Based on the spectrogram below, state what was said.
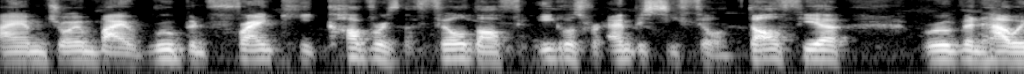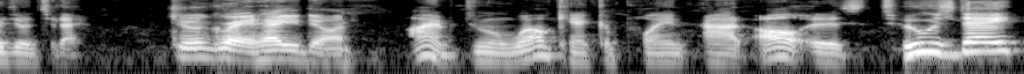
I am joined by Reuben Frank. He covers the Philadelphia Eagles for NBC Philadelphia. Reuben, how are we doing today? Doing great. How you doing? I am doing well. Can't complain at all. It is Tuesday,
